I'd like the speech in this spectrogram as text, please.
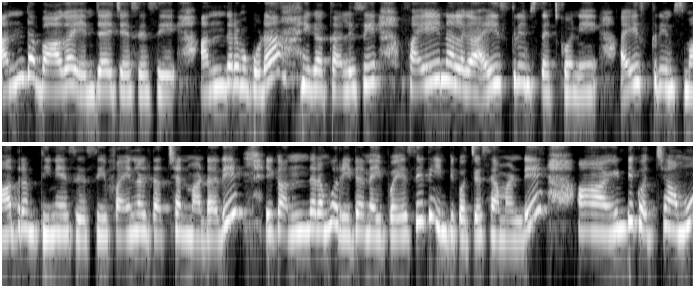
అంత బాగా ఎంజాయ్ చేసేసి అందరం కూడా ఇక కలిసి ఫైనల్గా ఐస్ క్రీమ్స్ తెచ్చుకొని ఐస్ క్రీమ్స్ మాత్రం తినేసేసి ఫైనల్ టచ్ అనమాట అది. ఇక అందరము రిటర్న్ అయిపోయేసి ఇది ఇంటికి వచ్చేసామండి. ఆ, ఇంటికి వచ్చాము.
